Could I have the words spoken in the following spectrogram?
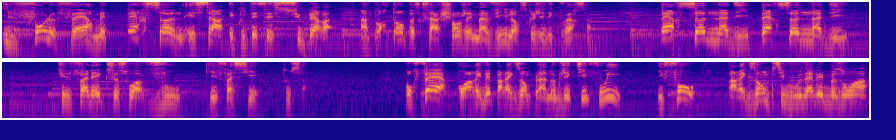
il faut le faire, mais personne, et ça, écoutez, c'est super important parce que ça a changé ma vie lorsque j'ai découvert ça. Personne n'a dit, personne n'a dit qu'il fallait que ce soit vous qui fassiez tout ça. Pour faire, pour arriver par exemple à un objectif, oui, il faut, par exemple, si vous avez besoin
